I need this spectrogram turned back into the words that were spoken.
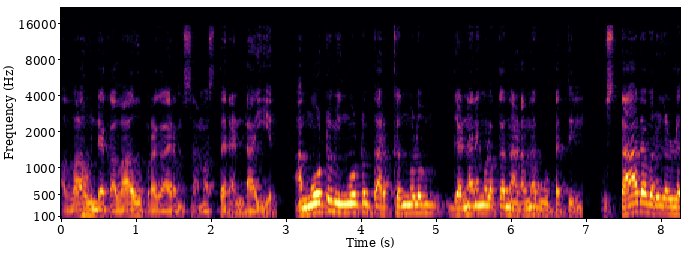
അള്ളാഹുവിന്റെ കലാവ് പ്രകാരം സമസ്ത രണ്ടായി എന്ന്. അങ്ങോട്ടും ഇങ്ങോട്ടും തർക്കങ്ങളും ഗണനങ്ങളൊക്കെ നടന്ന കൂട്ടത്തിൽ ഉസ്താദ് അവറുകളെ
